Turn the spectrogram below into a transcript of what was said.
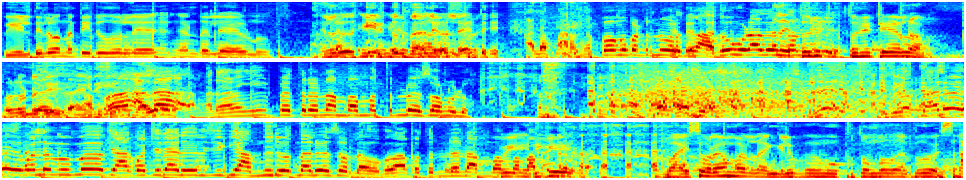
ഫീൽഡിൽ വന്നിട്ട് ഇരുപത് കൊല്ലം കണ്ടല്ലേ ഉള്ളൂ? അല്ല, ഈ ഇരുപത്തിനാല് ഇരുപത്തിനാല് കൊല്ലമായിട്ട്. അല്ല പറഞ്ഞപ്പോ അങ്ങ് പെട്ടെന്ന് പറഞ്ഞു. അതുകൂടാതെ അല്ല. തൊണ്ണൂറ്റി. അപ്പൊ അല്ല അങ്ങനെയാണെങ്കിൽ ഇപ്പൊ എത്ര അമ്പ അമ്പത്തിരണ്ട് വയസ്സാണല്ലോ. ഇരുപത്തിനാല് കൊല്ലം മുമ്പ് ചാക്കോച്ചനെ അനുകരിച്ചെങ്കിൽ അന്ന് ഇരുപത്തിനാല് അപ്പൊ നാപ്പത്തിരണ്ട് അമ്പ അപ്പോൾ എനിക്ക് വയസ്സ് പറയാൻ പാടില്ല. എങ്കിലും മുപ്പത്തൊമ്പത് നാൽപ്പത് ആ വയസ്സാണ്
